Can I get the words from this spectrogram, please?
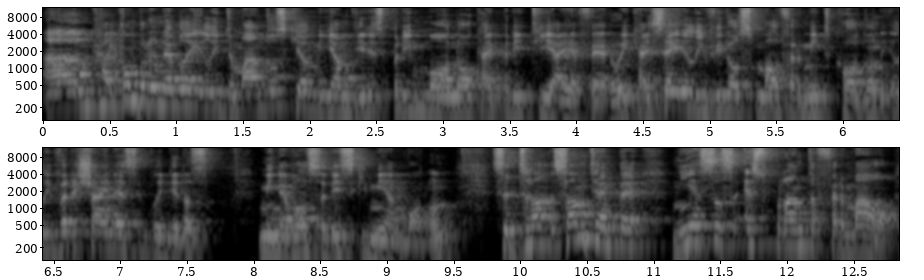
Um, kai componeble ili demandos kiel mi jam diris pri mono kai pri afero aferoj kai se ili vidos malfermit kodon ili verŝajne simple diras mi ne volas riski mian monon. Se samtempe ni estas esperanta firmao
